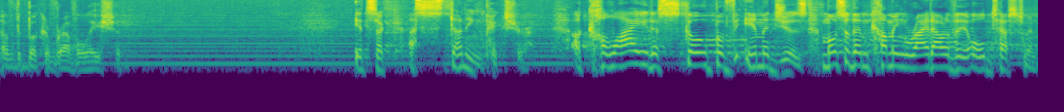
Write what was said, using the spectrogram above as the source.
of the book of Revelation. It's a, a stunning picture, a kaleidoscope of images, most of them coming right out of the Old Testament.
